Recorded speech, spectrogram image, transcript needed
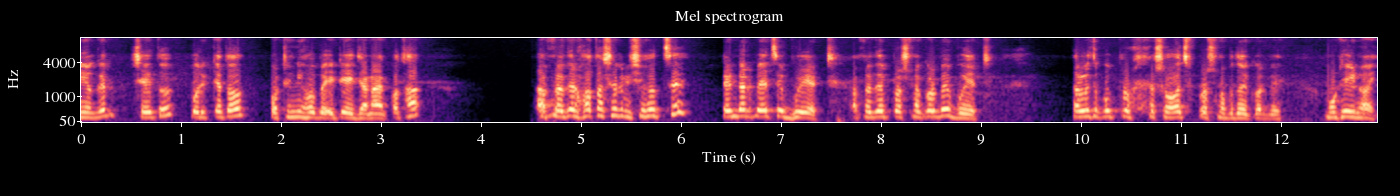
নিয়োগের, সেহেতু পরীক্ষা তো কঠিনই হবে, এটাই জানা কথা। আপনাদের হতাশার বিষয় হচ্ছে টেন্ডার পেয়েছে বুয়েট। আপনাদের প্রশ্ন করবে বুয়েট। তাহলে তো খুব সহজ প্রশ্ন বোধহয় করবে। মোটেই নয়।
